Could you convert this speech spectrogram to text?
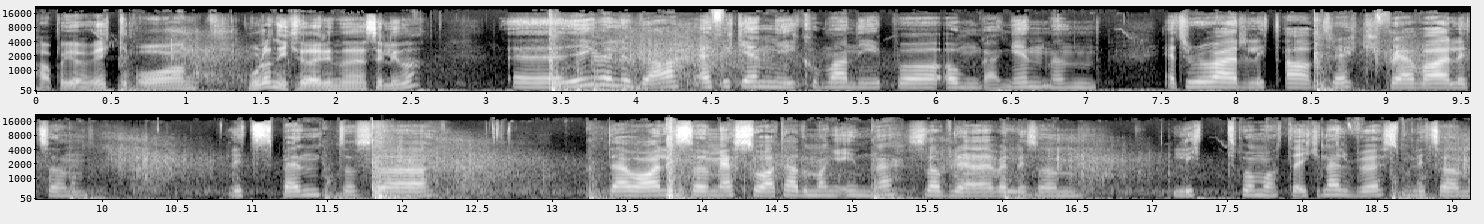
her på Gjøvik. Og hvordan gikk det der inne, Selina? Eh, det gikk veldig bra. Jeg fikk en 9,9 på omgangen, men jeg tror det var litt avtrekk, for jeg var litt sånn litt spent, og så Det var liksom Jeg så at jeg hadde mange inne, så da ble jeg veldig sånn litt, på en måte Ikke nervøs, men litt sånn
